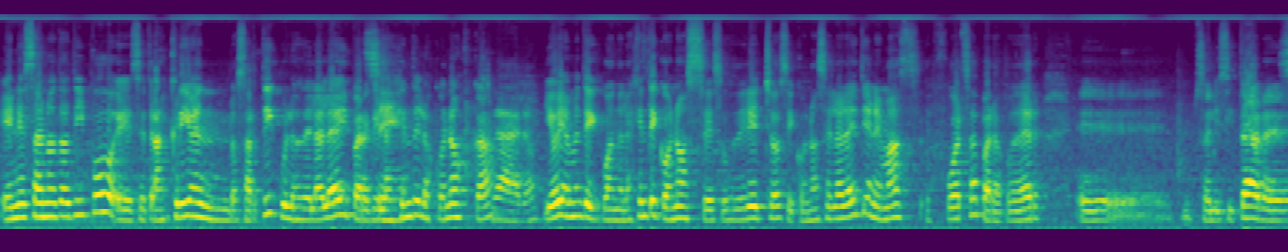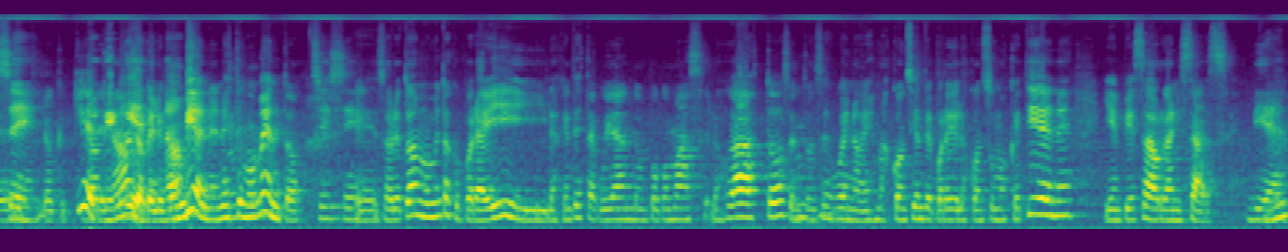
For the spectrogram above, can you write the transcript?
En esa nota tipo eh, se transcriben los artículos de la ley para que la gente los conozca. Claro. Y obviamente que cuando la gente conoce sus derechos y conoce la ley tiene más fuerza para poder eh, solicitar lo que quiere, lo que, le conviene en este momento. Eh, sobre todo en momentos que por ahí la gente está cuidando un poco más los gastos, entonces bueno, es más consciente por ahí de los consumos que tiene y empieza a organizarse. Bien,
